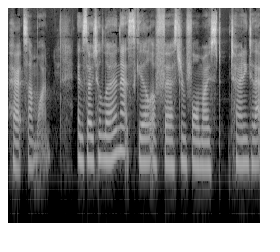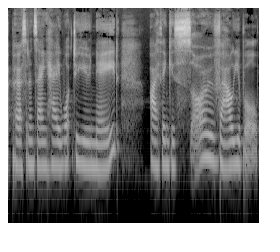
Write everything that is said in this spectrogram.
hurt someone. And so to learn that skill of first and foremost turning to that person and saying, hey, what do you need? I think is so valuable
